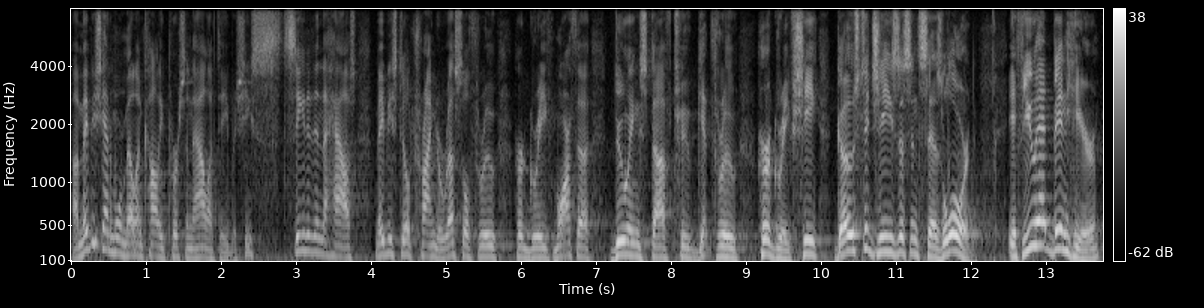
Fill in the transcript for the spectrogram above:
uh, maybe she had a more melancholy personality, but she's seated in the house, maybe still trying to wrestle through her grief. Martha doing stuff to get through her grief. She goes to Jesus and says, Lord, if you had been here,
